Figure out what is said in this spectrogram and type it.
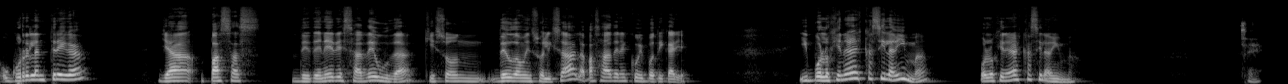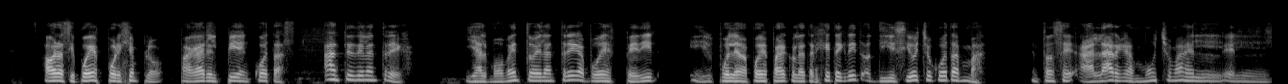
ocurre la entrega, ya pasas de tener esa deuda, que son deuda mensualizada, la pasas a tener como hipotecaria. Y por lo general es casi la misma. Por lo general es casi la misma. Sí. Ahora, si puedes, por ejemplo, pagar el pie en cuotas antes de la entrega y al momento de la entrega puedes pedir y puedes pagar con la tarjeta de crédito 18 cuotas más. Entonces alargas mucho más el,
